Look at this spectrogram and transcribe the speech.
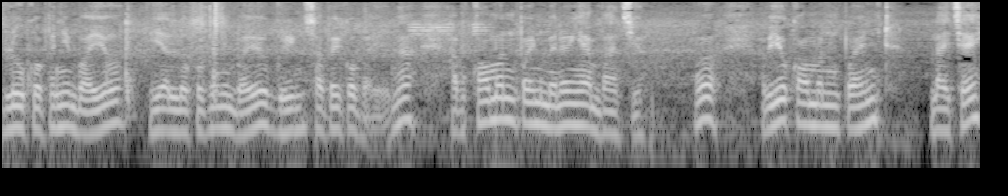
ब्लूको पनि भयो यल्लोको पनि भयो ग्रिन सबैको भयो होइन। अब कमन पोइन्ट मेरो यहाँ बाँच्यो हो। अब यो कमन पोइन्टलाई चाहिँ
